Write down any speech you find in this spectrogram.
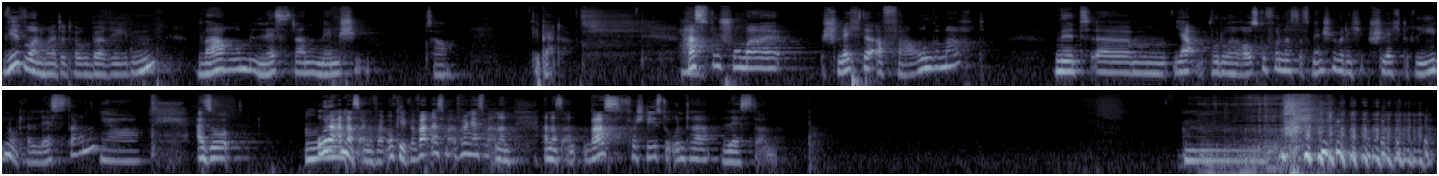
Wir wollen heute darüber reden, warum lästern Menschen? So. Liberta. Hast du schon mal schlechte Erfahrungen gemacht mit, ähm, ja, wo du herausgefunden hast, dass Menschen über dich schlecht reden oder lästern? Ja. Also, Oder anders angefangen. Okay, wir warten erst mal, fangen erstmal an, anders an. Was verstehst du unter lästern?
